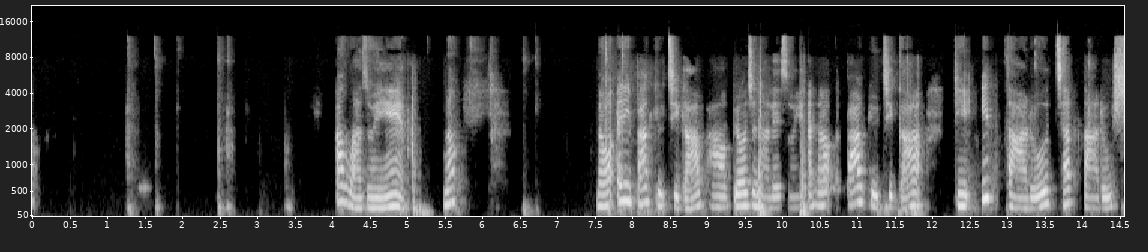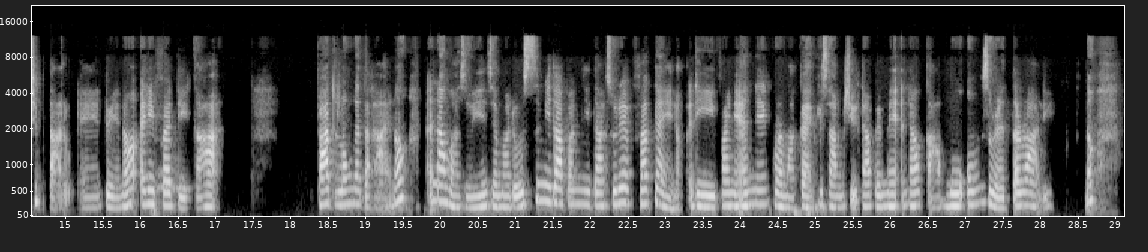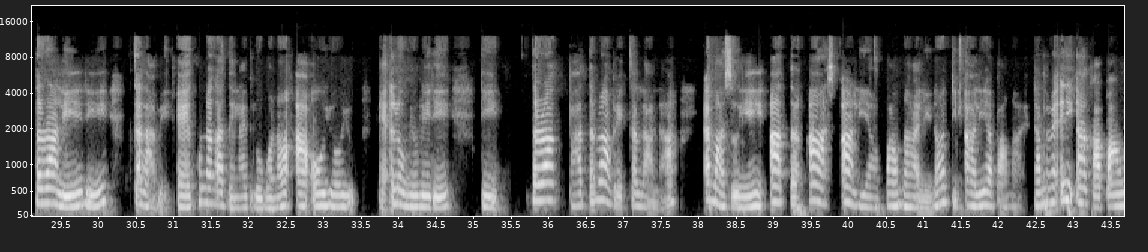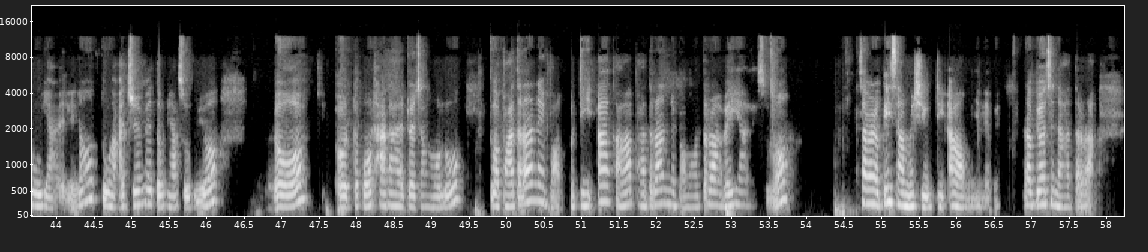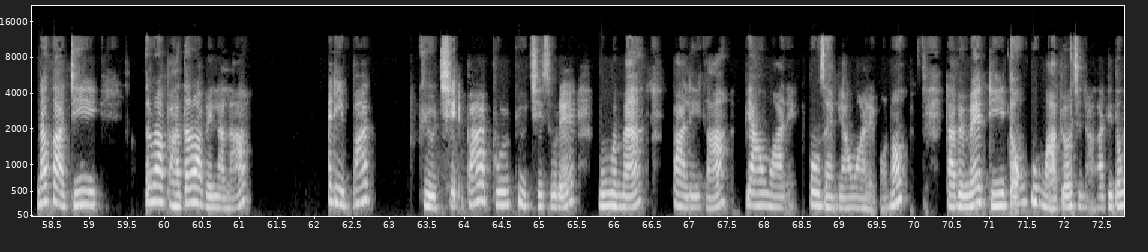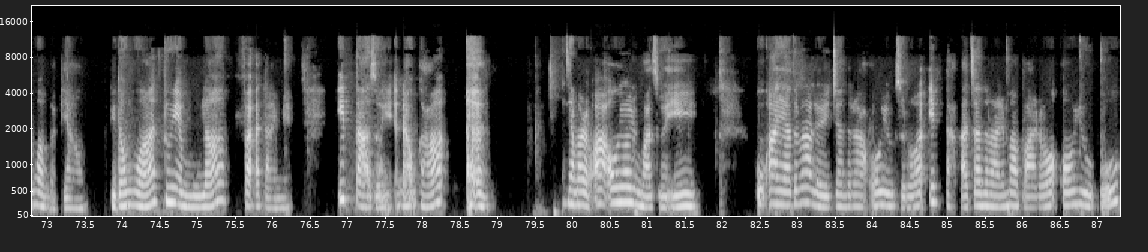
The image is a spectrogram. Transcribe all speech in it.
အောက်မှာဆိုရင်နော်နော်အဲ့ဒီဘာကျူချီကဘာပြောချင်တာလဲဆိုရင်အနောက်ဘာကျူချီကဒီ if တာတို့ jab တာတို့ ship တာတို့အဲတွေ့နော်အဲ့ဒီ fact တွေကဘာတစ်လုံးနဲ့တတ်ထားရနော်အနောက်မှာဆိုရင်ကျမတို့စမိတာပမိတာဆိုတဲ့ verb ကရင်တော့ဒီ final ending grammar ကရင်ကိစ္စမရှိဘူးဒါပေမဲ့အနောက်က more on ဆိုတဲ့တရလေး နော်တရလေးဒီကတ်လာပြီအဲခုနကတင်လိုက်သလိုပေါ့နော် r o u u အဲအဲ့လိုမျိုးလေးတွေဒီတရဘာတရပဲကတ်လာလားအဲ့မှာဆိုရင်အတအအလေးကပေါင်းတာလေနော်ဒီအလေးကပေါင်းတာဒါပေမဲ့အဲ့ဒီအကပေါင်းလို့ရတယ်လေနော်သူကအကျွင်းပဲတုံညာဆိုပြီးတော့တော့ဟိုတဘောထားထားတဲ့အတွက်ကြောင့်မို့လို့သူကဘာတရနဲ့ပေါင်းဒီအကဘာတရနဲ့ပေါင်းပေါင်းတရပဲရတယ်ဆိုတော့ဆရာတို့ကိစ္စမရှိဘူးဒီအအောင်မြင်လည်းပဲအဲ့ တော့ပြောချင်တာကတရနောက်ကဒီတရဘာတရပဲလားလားအဲ့ဒီဘာကျူချီဘာဘူးကျူချီဆိုတဲ့မူမမှန်ပါဠိကပြောင်းသွားတယ်ပုံစံပြောင်းသွားတယ်ပေါ့နော်ဒါပေမဲ့ဒီသုံးခုမှာပြောချင်တာကဒီသုံးခုကမပြောင်းဒီသုံးခုကသူ့ရဲ့မူလ verb အတိုင်းပဲ if တာဆိုရင်အနောက်ကကျမတို့အာအောရောယူမှာဆိုရင် ဥအာယာတရလေကျန်တရာအောယူဆိုတော့ if တာကကျန်တရာထဲမှာပါတော့အောယူကို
